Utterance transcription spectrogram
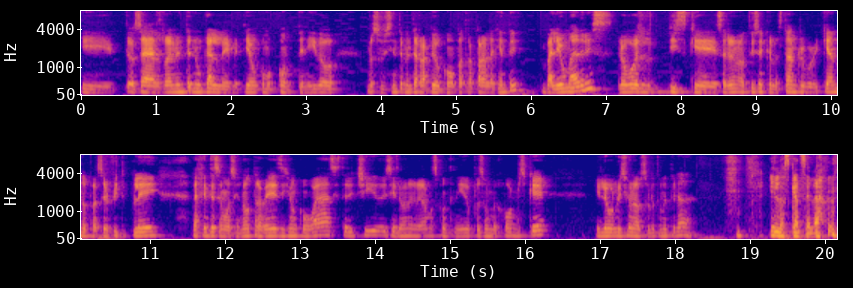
Y, o sea, realmente nunca le metieron como contenido lo suficientemente rápido como para atrapar a la gente. Valió madres. Luego el que salió la noticia que lo están reworkeando para hacer free to play. La gente se emocionó otra vez. Dijeron como, ah, sí estaría chido. Y si le van a agregar más contenido, pues son mejor, no sé qué. Y luego no hicieron absolutamente nada. Y los cancelaron.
